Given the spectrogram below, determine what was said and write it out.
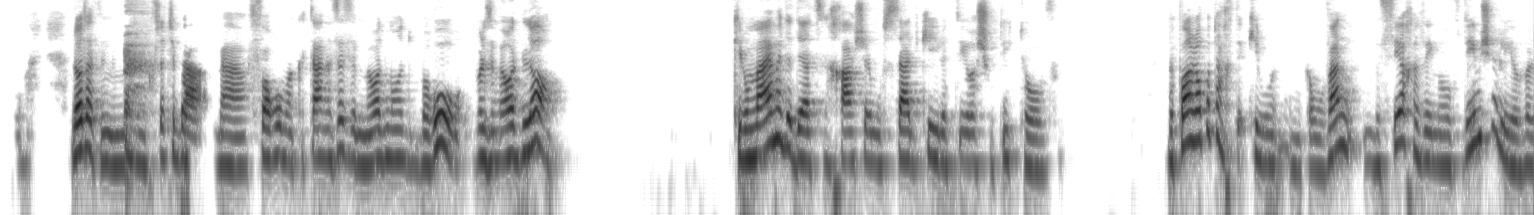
לא יודעת אני חושבת שבפורום הקטן הזה זה מאוד מאוד ברור אבל זה מאוד לא. כאילו מה הם מדדי הצלחה של מוסד קהילתי רשותי טוב? ופה אני לא פותחת כאילו אני כמובן בשיח הזה עם העובדים שלי אבל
